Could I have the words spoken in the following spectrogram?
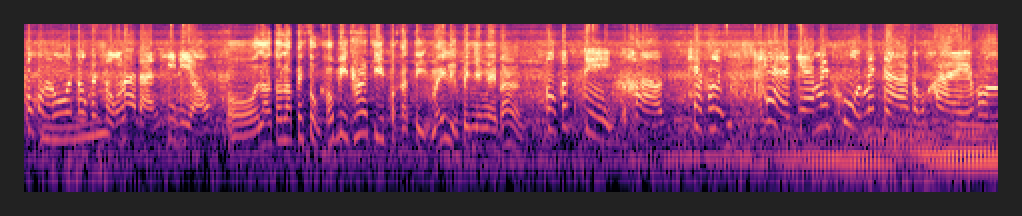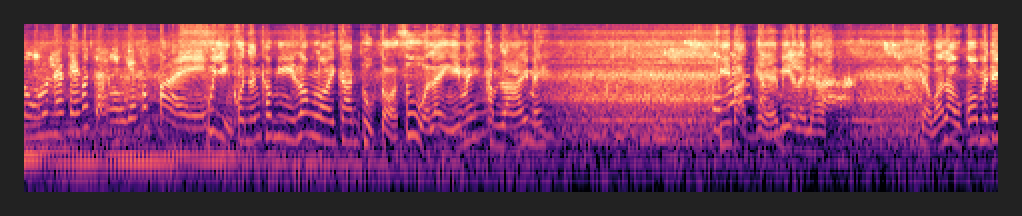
ทุกคนรู้ว่าต้องไปส่งหน้าด่านทีเดียว อ๋อ เราตอนเราไปส่งเขามีท่าทีปกติไหมหรือเป็นยังไงบ้าง ปกติค่ะแค่คือแค่แกไม่พูดไม่จากับใคร พอลงรถแล้วแกก็จ่ายเงินแกก็ไป ผู้หญิงคนนั้นเขามีร่องรอยการถูกต่อสู้อะไรอย่างนี้ไหมทำร้ายไหม มีบาดแผลมีอะไรไหมครับ แต่ว่าเราก็ไม่ได้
